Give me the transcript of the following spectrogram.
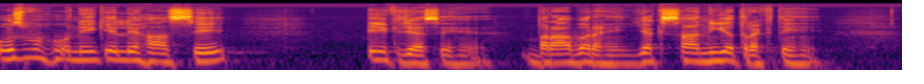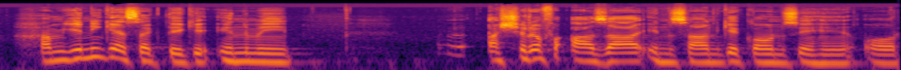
عضو ہونے کے لحاظ سے ایک جیسے ہیں، برابر ہیں، یکسانیت رکھتے ہیں۔ ہم یہ نہیں کہہ سکتے کہ ان میں اشرف اعضاء انسان کے کون سے ہیں اور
